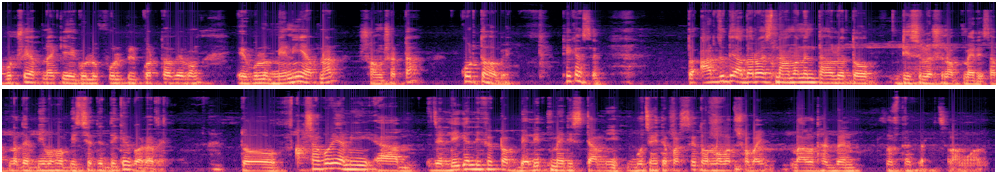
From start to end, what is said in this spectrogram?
অবশ্যই আপনাকে এগুলো ফুলফিল করতে হবে এবং এগুলো মেনেই আপনার সংসারটা করতে হবে। ঠিক আছে? তো আর যদি আদারওয়াইজ না মানেন তাহলে তো ডিসোলেশন অফ ম্যারেজ আপনাদের বিবাহ বিচ্ছেদের দিকে গড়াবে। তো আশা করি আমি যে লিগ্যাল ইফেক্ট অফ ভ্যালিড ম্যারেজটা আমি বুঝাইতে পারছি। ধন্যবাদ সবাই। ভালো থাকবেন, সুস্থ থাকবেন। আসসালামু আলাইকুম।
